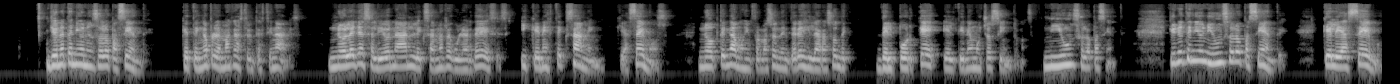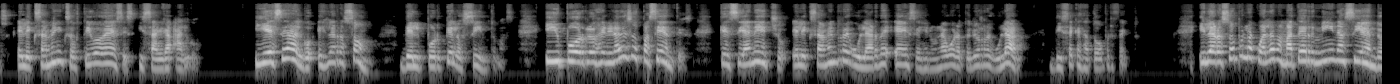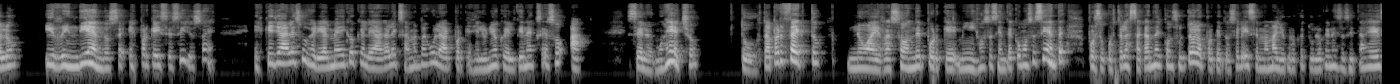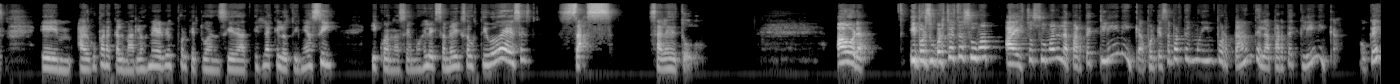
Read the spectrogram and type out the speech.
yo no he tenido ni un solo paciente que tenga problemas gastrointestinales no le haya salido nada en el examen regular de heces y que en este examen que hacemos no obtengamos información de interés y la razón de, del por qué él tiene muchos síntomas. Ni un solo paciente. Yo no he tenido ni un solo paciente que le hacemos el examen exhaustivo de heces y salga algo. Y ese algo es la razón del por qué los síntomas. Y por lo general esos pacientes que se han hecho el examen regular de heces en un laboratorio regular, dice que está todo perfecto. Y la razón por la cual la mamá termina haciéndolo y rindiéndose es porque dice, sí, yo sé, es que ya le sugerí al médico que le haga el examen regular porque es el único que él tiene acceso a. Se lo hemos hecho, todo está perfecto, no hay razón de por qué mi hijo se siente como se siente. Por supuesto, la sacan del consultorio porque entonces le dicen, mamá, yo creo que tú lo que necesitas es em, algo para calmar los nervios porque tu ansiedad es la que lo tiene así. Y cuando hacemos el examen exhaustivo de ese, ¡zas! Sale de todo. Ahora, y por supuesto, esto suma, a esto suma la parte clínica, porque esa parte es muy importante, la parte clínica, ¿ok?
